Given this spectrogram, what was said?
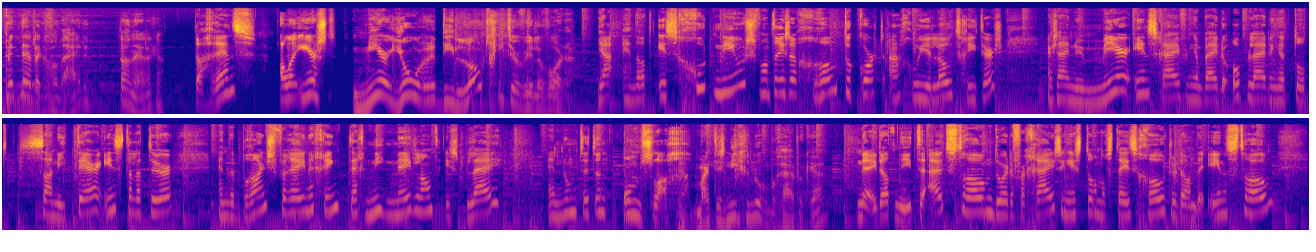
Met Nelleke van der Heijden. Dag Nelleke. Dag Rens. Allereerst meer jongeren die loodgieter willen worden. Ja, en dat is goed nieuws, want er is een groot tekort aan goede loodgieters. Er zijn nu meer inschrijvingen bij de opleidingen tot sanitair installateur. En de branchevereniging Techniek Nederland is blij en noemt het een omslag. Maar het is niet genoeg, begrijp ik hè? Nee, dat niet. De uitstroom door de vergrijzing is toch nog steeds groter dan de instroom.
